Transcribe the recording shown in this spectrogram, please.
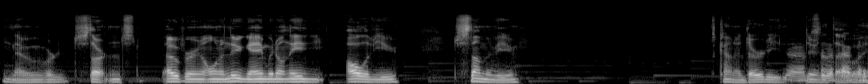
You know, we're starting over on a new game. We don't need all of you, just some of you. It's kind of dirty yeah, doing it that way.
